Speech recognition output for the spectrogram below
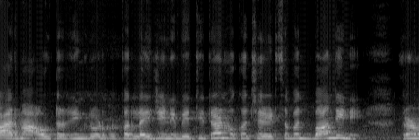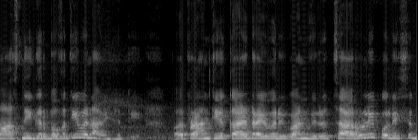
કારમાં આઉટર રિંગ રોડ ઉપર લઈ જઈને બેથી ત્રણ વખત શરીર સંબંધ બાંધીને ત્રણ માસની ગર્ભવતી બનાવી હતી. પ્રાંતીય કાર ડ્રાઈવર યુવાન વિરુદ્ધ સારોલી પોલીસે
